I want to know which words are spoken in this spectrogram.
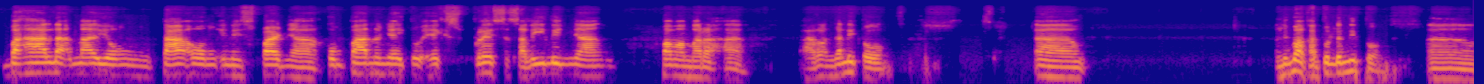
bahala na yung taong in-inspire niya kung paano niya ito express sa sarili niyang pamamaraan. Parang ganito, ah, di ba, katulad nito, ah,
